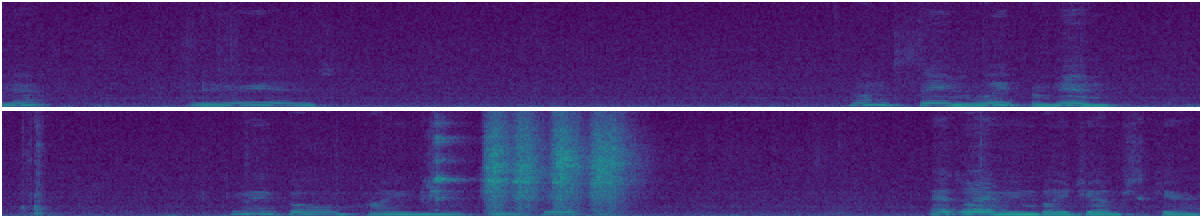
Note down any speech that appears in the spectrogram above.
Yeah, there he is. I'm staying away from him. Can I go up like that? That's what I mean by jump scare.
